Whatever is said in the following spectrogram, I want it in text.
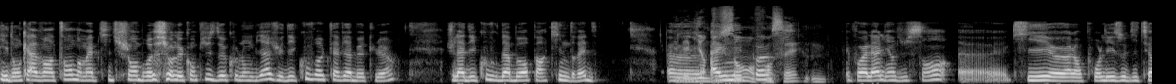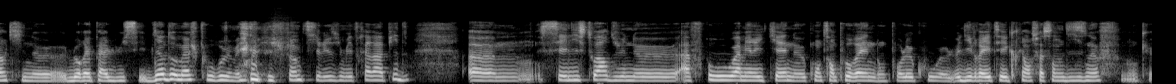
Et donc à 20 ans, dans ma petite chambre sur le campus de Columbia, je découvre Octavia Butler. Je la découvre d'abord par Kindred, les liens du sang en français. Voilà, lien du sang, euh, qui est, euh, alors pour les auditeurs qui ne l'auraient pas lu, c'est bien dommage pour eux, mais je fais un petit résumé très rapide. Euh, c'est l'histoire d'une afro-américaine contemporaine, donc pour le coup, le livre a été écrit en 79, donc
